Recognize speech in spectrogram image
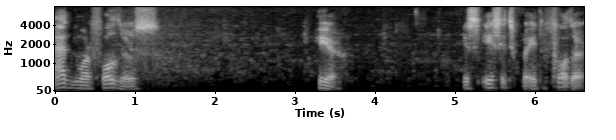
add more folders here. It's easy to create a folder.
